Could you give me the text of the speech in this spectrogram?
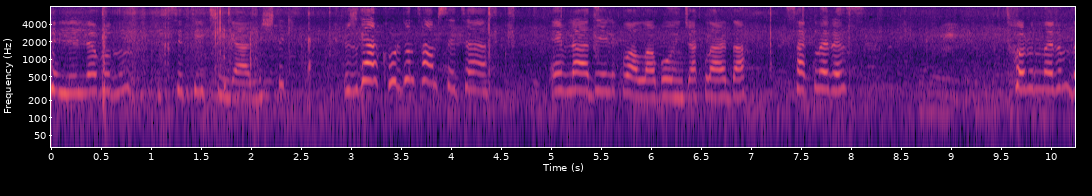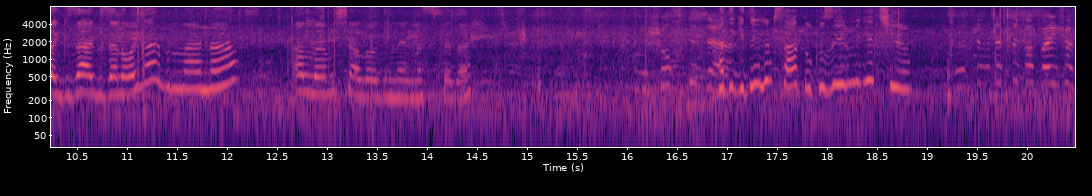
Lillabon'un seti için gelmiştik. Rüzgar kurdun tam seti ha. Evladiyelik vallahi bu oyuncaklarda. Saklarız. Torunlarım da güzel güzel oynar bunlarla. Allah'ım inşallah o günleri nasip eder. Çok güzel. Hadi gidelim saat 9'u 20 geçiyor. Burası burası kapanacak.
